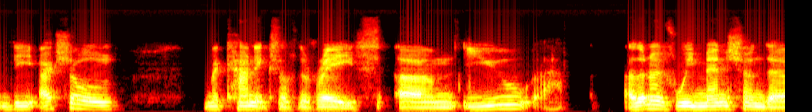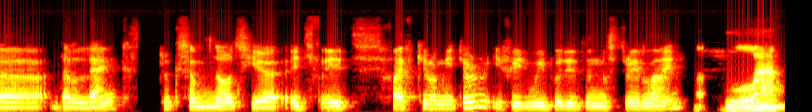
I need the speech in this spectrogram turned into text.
the actual mechanics of the race, um, you I don't know if we mentioned the the length. Took some notes here. It's it's five kilometer if it, we put it in a straight line. Uh, lap,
